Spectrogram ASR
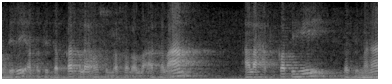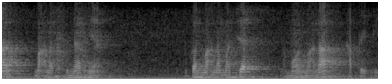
sendiri atau ditetapkan oleh Rasulullah Sallallahu Alaihi Wasallam ala hakikatihi bagaimana makna sebenarnya. Bukan makna majaz namun makna hakiki.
